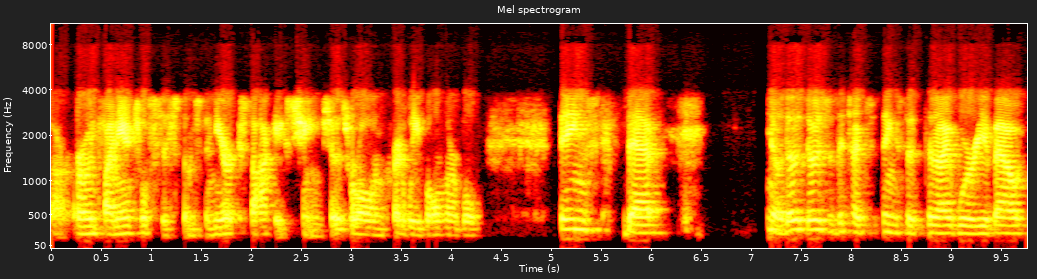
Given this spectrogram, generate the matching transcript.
our, our own financial systems, the New York Stock Exchange, those are all incredibly vulnerable things that you know, those those are the types of things that, that I worry about.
